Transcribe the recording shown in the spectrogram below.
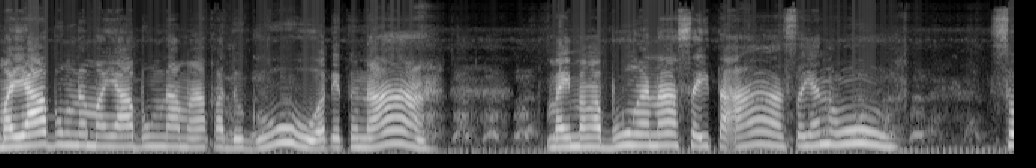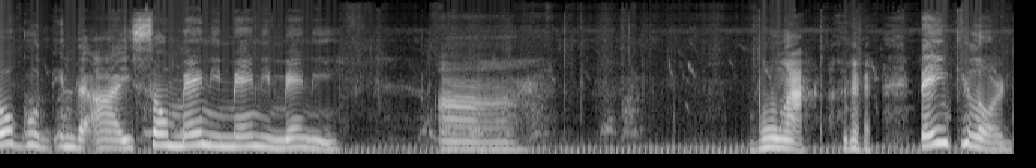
Mayabong na mayabong na mga kadugo. At ito na. May mga bunga na sa itaas. Ayan oh. So good in the eyes. So many, many, many. Ah, bunga. Thank you Lord.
